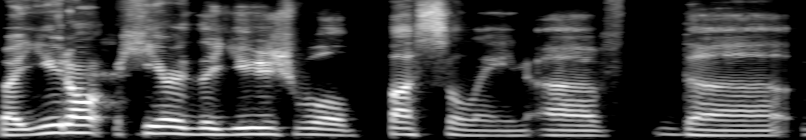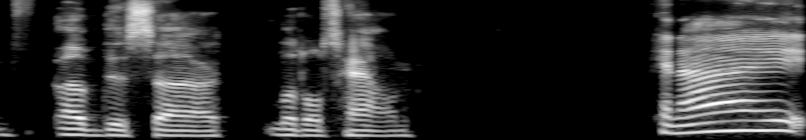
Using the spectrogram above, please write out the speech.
but you don't hear the usual bustling of the of this uh little town Can I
